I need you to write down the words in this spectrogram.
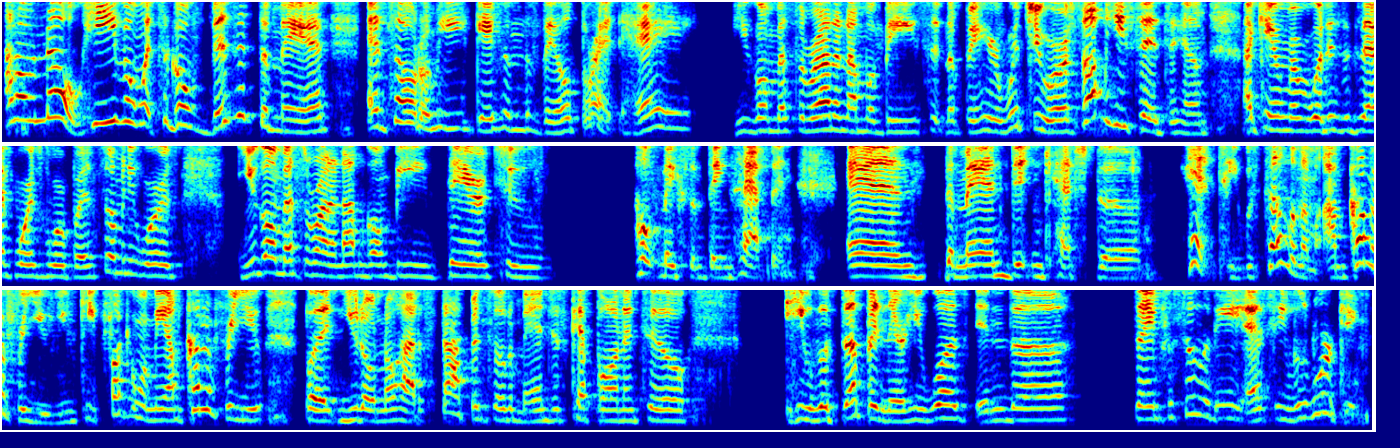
I don't know. He even went to go visit the man and told him he gave him the veiled threat. Hey, you gonna mess around and I'm gonna be sitting up in here with you, or something he said to him. I can't remember what his exact words were, but in so many words, you gonna mess around and I'm gonna be there to help make some things happen. And the man didn't catch the hint. He was telling him, I'm coming for you. You keep fucking with me. I'm coming for you. But you don't know how to stop it. So the man just kept on until he looked up and there. He was in the same facility as he was working.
